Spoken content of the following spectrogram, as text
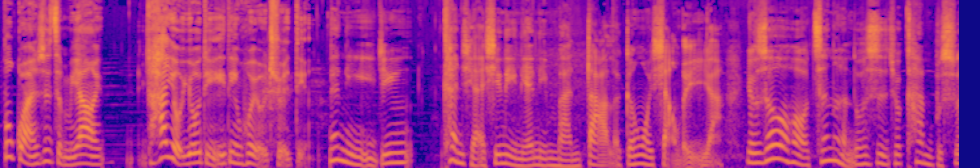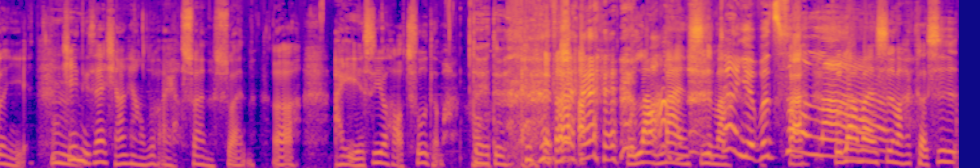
不管是怎么样，他有优点一定会有缺点。那你已经。看起来心理年龄蛮大了，跟我想的一样。有时候哈，真的很多事就看不顺眼。嗯，其实你再想想说，哎呀，算了算了，呃，哎，也是有好处的嘛。对对，不浪漫是吗？这样也不错啦。不浪漫是吗？可是，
